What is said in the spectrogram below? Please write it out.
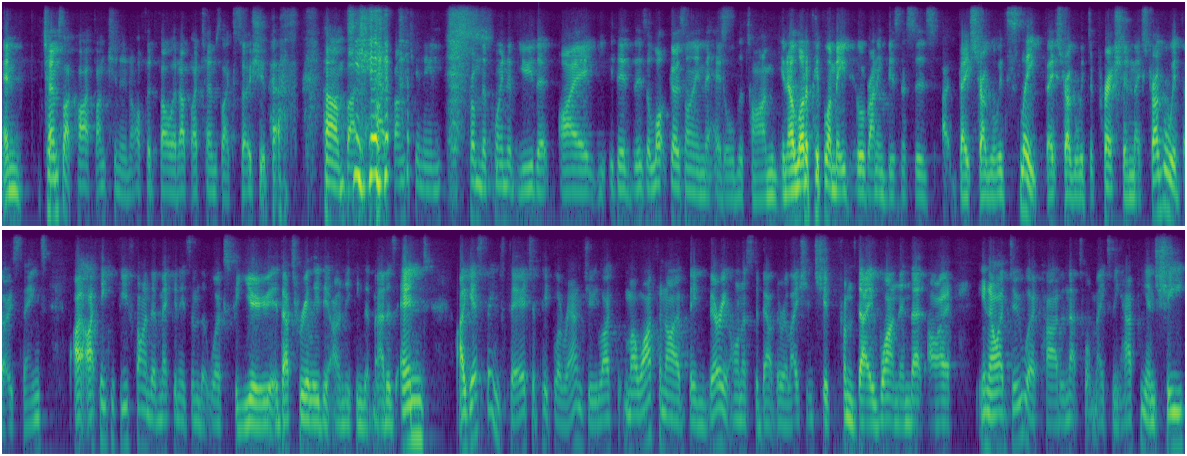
and terms like high functioning often followed up by terms like sociopath. Um, but yeah. high functioning from the point of view that I there, there's a lot goes on in the head all the time. You know, a lot of people I meet who are running businesses, uh, they struggle with sleep, they struggle with depression, they struggle with those things. I, I think if you find a mechanism that works for you, that's really the only thing that matters. And I guess being fair to people around you. Like my wife and I have been very honest about the relationship from day one, and that I, you know, I do work hard, and that's what makes me happy. And she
